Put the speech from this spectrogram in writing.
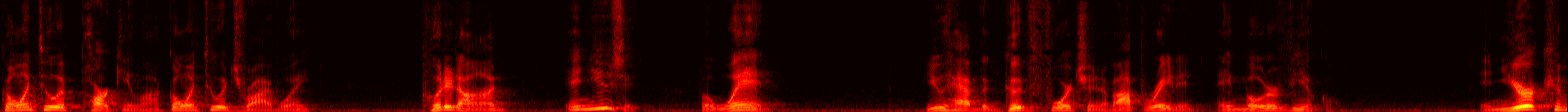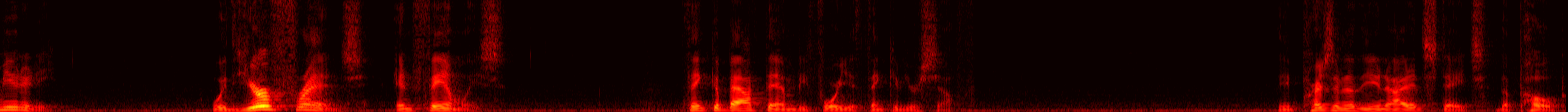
go into a parking lot, go into a driveway, put it on, and use it. But when you have the good fortune of operating a motor vehicle in your community with your friends and families, think about them before you think of yourself the President of the United States, the Pope,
